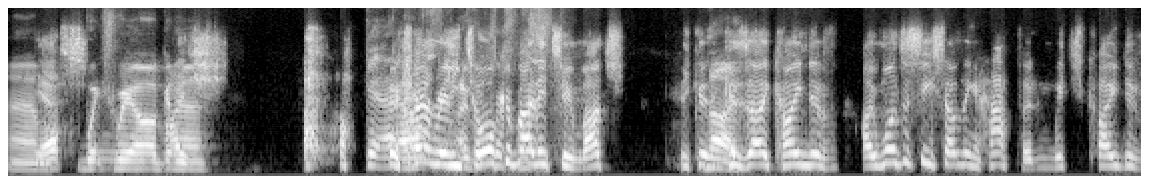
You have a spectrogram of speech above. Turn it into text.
Um, Yes. Which we are going to sh- get. I can't really over talk about it too much because No. because I kind of I want to see something happen which kind of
